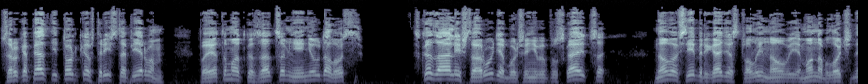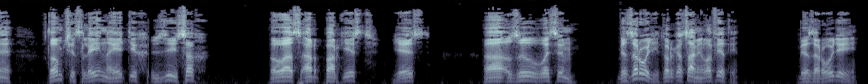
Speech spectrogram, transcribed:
Сорокопятки только в 301-м, поэтому отказаться мне не удалось. Сказали, что орудия больше не выпускаются, но во всей бригаде стволы новые, моноблочные, в том числе и на этих ЗИСах. У вас арт-парк есть? Есть. А ЗУ-8? Без орудий, только сами лафеты. Без орудий?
